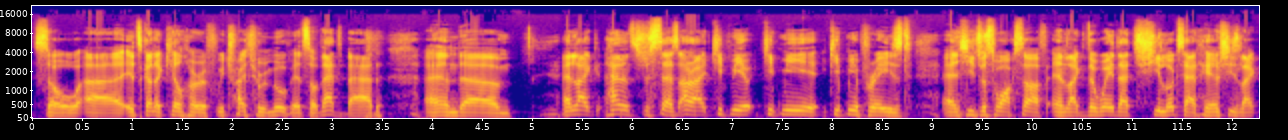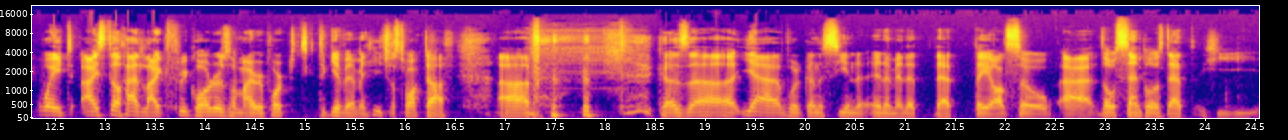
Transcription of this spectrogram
So uh, it's gonna kill her if we try to remove it. So that's bad." And um, and like Hammonds just says, "All right, keep me, keep me, keep me appraised," and he just walks off. And like the way that she looks at him, she's like, "Wait, I still had like three quarters of my report to give him," and he just walked off. Because um, uh, yeah, we're gonna see in a, in a minute that they also uh, those samples that he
